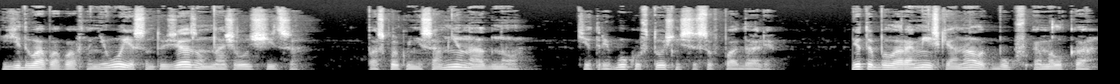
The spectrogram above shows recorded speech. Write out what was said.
Едва попав на него, я с энтузиазмом начал учиться, поскольку, несомненно, одно – те три буквы в точности совпадали. Это был арамейский аналог букв МЛК.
